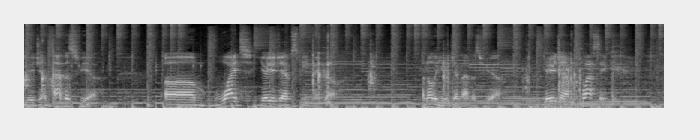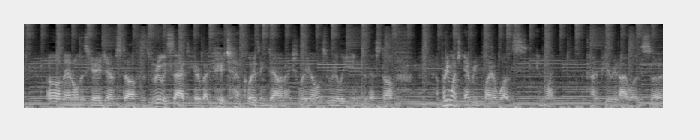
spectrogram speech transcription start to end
Yo-Yo Jam Atmosphere. Um, White Yo-Yo Jam Speedmaker. Another Yo-Yo Jam Atmosphere. Yo-Yo Jam Classic. Oh man, all this Yo-Yo Jam stuff. It's really sad to hear about Yo-Yo Jam closing down actually. I was really into their stuff. And pretty much every player was in like the kind of period I was, so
